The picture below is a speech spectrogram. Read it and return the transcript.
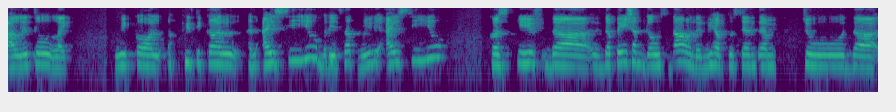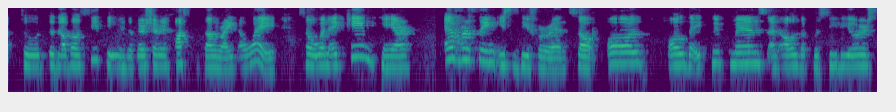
a little like we call a critical an ICU, but it's not really ICU because if the if the patient goes down, then we have to send them to the to, to Davao City in the tertiary hospital right away. So when I came here, everything is different. So all all the equipments and all the procedures,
